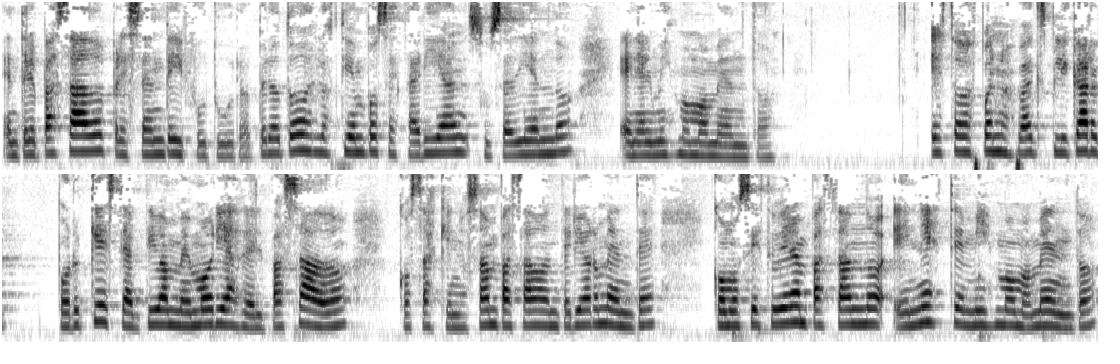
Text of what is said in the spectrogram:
entre pasado, presente y futuro, pero todos los tiempos estarían sucediendo en el mismo momento. Esto después nos va a explicar por qué se activan memorias del pasado, cosas que nos han pasado anteriormente, como si estuvieran pasando en este mismo momento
